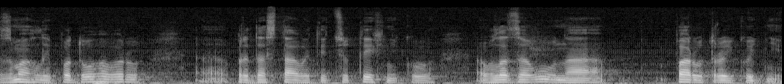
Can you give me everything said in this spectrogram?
змогли по договору е, предоставити цю техніку в Лазову на пару-тройку днів,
